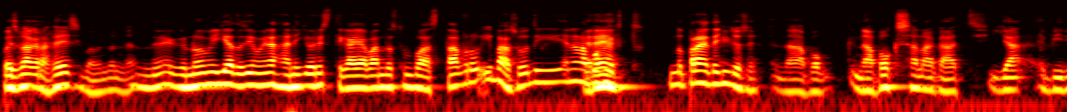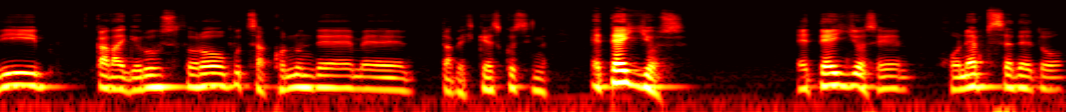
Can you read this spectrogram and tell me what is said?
Πες με αγραφές, είπαμε τον, ναι. Ναι, γνώμη για το δύο μήνες θα ανήκει οριστικά για πάντα στον Παπασταύρο. Είπας σου ότι είναι Ρε. αποφεύκτο. Το πράγμα τελειώσε. Να πω, να πω ξανά κάτι. Για, επειδή κατά καιρούς θεωρώ που τσακώνονται με τα παιδιά σκοσίνα. Ετέγιωσε. Ετέγιωσε. Χωνέψετε το.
